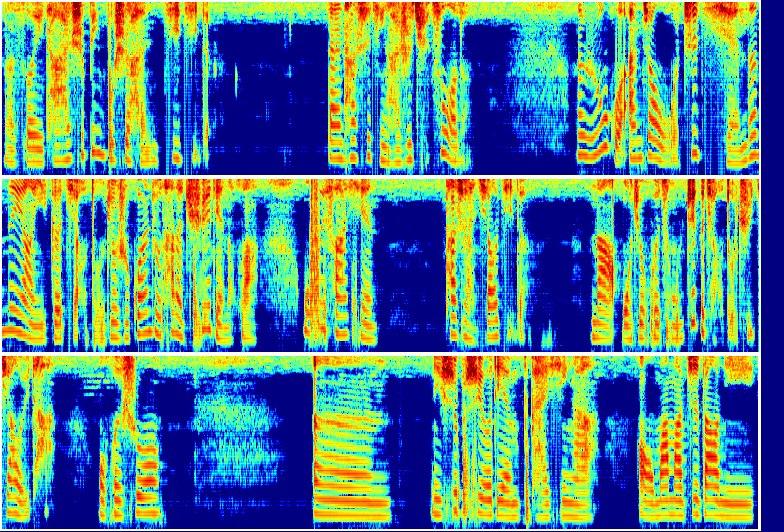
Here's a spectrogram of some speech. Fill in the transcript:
那所以他还是并不是很积极的，但是他事情还是去做了。那如果按照我之前的那样一个角度，就是关注他的缺点的话，我会发现他是很消极的。那我就会从这个角度去教育他，我会说：“嗯，你是不是有点不开心啊？哦，妈妈知道你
